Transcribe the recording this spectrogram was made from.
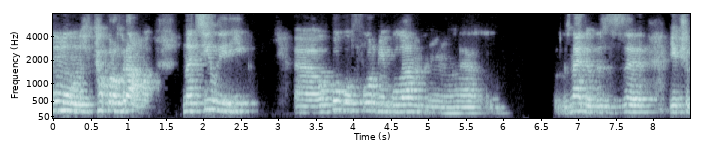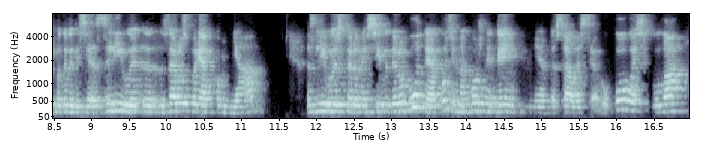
умовно та програма на цілий рік. Е, У кого в формі була е, знаєте, з, якщо подивитися з лівої за розпорядком дня, з лівої сторони всі види роботи, а потім на кожний день е, писалося. У когось була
